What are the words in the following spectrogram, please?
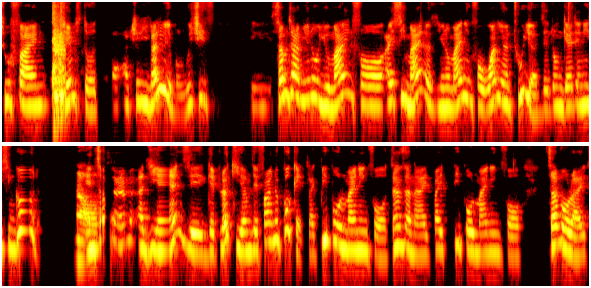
to find gemstones actually valuable, which is eh, sometimes you know you mine for I see miners you know mining for one year, two years, they don't get anything good. No. And sometimes at the end they get lucky and they find a pocket. Like people mining for tanzanite, people mining for tsavorite,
